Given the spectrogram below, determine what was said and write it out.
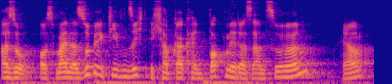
also aus meiner subjektiven Sicht, ich habe gar keinen Bock mehr, das anzuhören, ja.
